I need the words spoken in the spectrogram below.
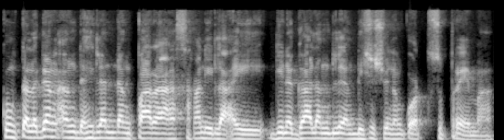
kung talagang ang dahilan lang para sa kanila ay ginagalang nila ang desisyon ng Korte Suprema,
